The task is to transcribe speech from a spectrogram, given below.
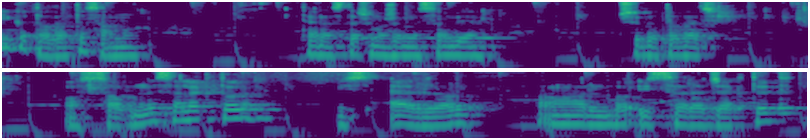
i gotowe to samo. Teraz też możemy sobie przygotować osobny selektor is error albo is rejected.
